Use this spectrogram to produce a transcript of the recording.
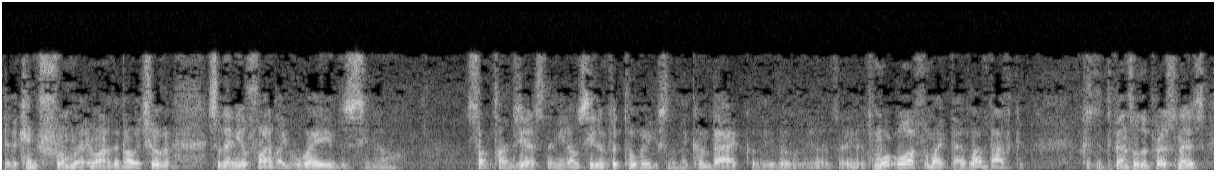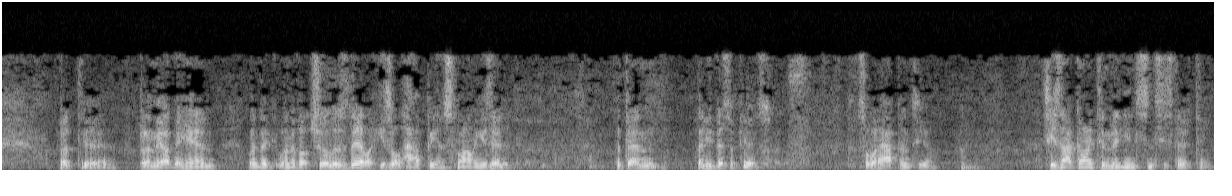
they became frum later on at the Bali So then you'll find like waves, you know. Sometimes yes, then you don't see them for two weeks, and then they come back. Or you you know it's, it's more often like that. Love dafka, because it depends who the person is. But uh, but on the other hand, when the when the is there, like he's all happy and smiling, he's in it. But then then he disappears. So what happened to you? So he's not going to Minyan since he's 13.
